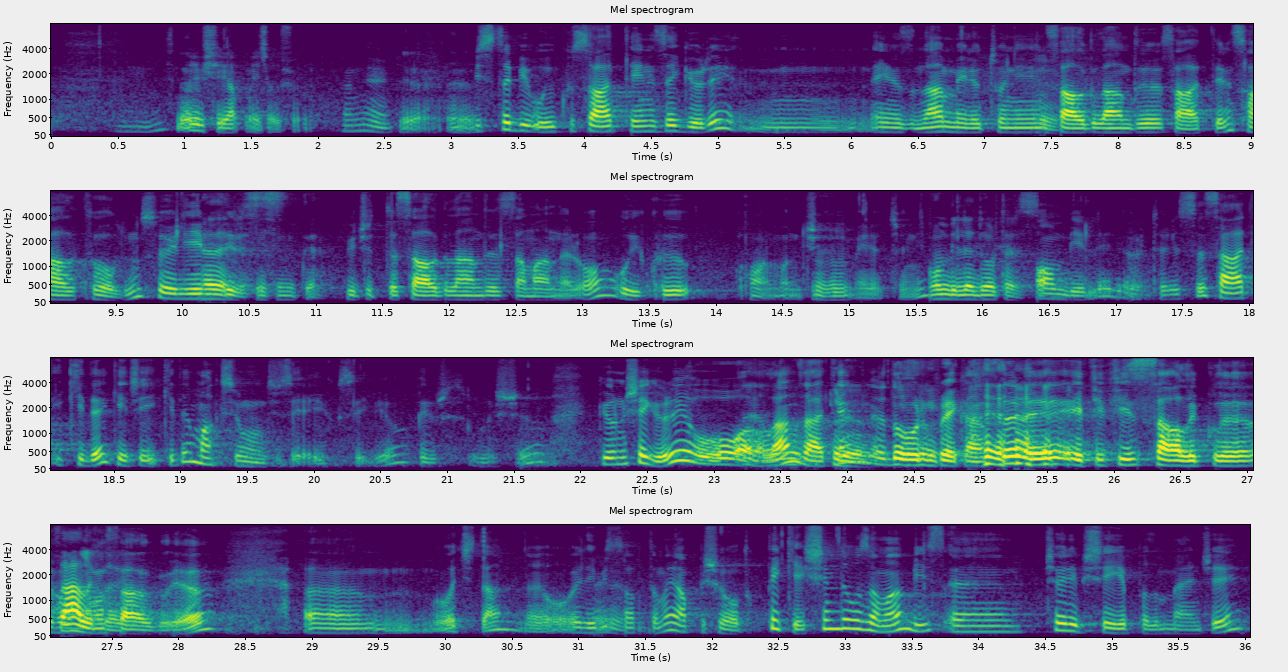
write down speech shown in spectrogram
Şimdi öyle bir şey yapmaya çalışıyorum. Hani Ya, evet. Biz tabii uyku saatlerinize göre mm, en azından melatoninin salgılandığı saatlerin sağlıklı olduğunu söyleyebiliriz. Evet, kesinlikle. Vücutta salgılandığı zamanlar o. Uyku hormonu çünkü melatonin. 11 ile 4 arası. 11 ile 4 arası. Saat 2'de, gece 2'de maksimum düzeye yükseliyor, ulaşıyor. Görünüşe göre o, o Evet, alan zaten doğru frekansta ve epifiz sağlıklı, Sağlıklı. hormon salgılıyor. O açıdan e, öyle bir saptama yapmış olduk. Peki şimdi o zaman biz şöyle bir şey yapalım bence.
